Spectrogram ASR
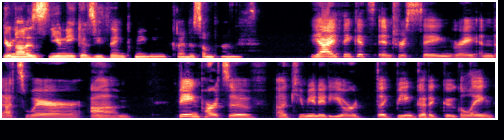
you're not as unique as you think maybe kind of sometimes Yeah, I think it's interesting, right? And that's where um being parts of a community or like being good at googling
